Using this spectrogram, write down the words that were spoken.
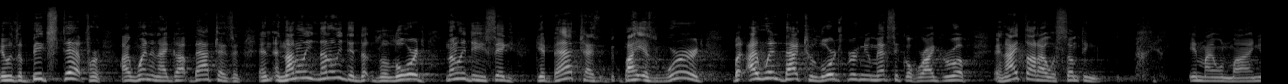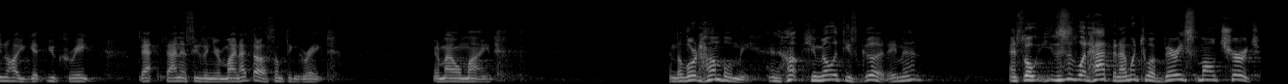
It was a big step for I went and I got baptized. And, and not, only, not only did the, the, Lord, not only did he say get baptized by his word, but I went back to Lordsburg, New Mexico, where I grew up, and I thought I was something in my own mind. You know how you get you create fantasies in your mind. I thought I was something great in my own mind. And the Lord humbled me. And humility is good, amen? And so this is what happened. I went to a very small church.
